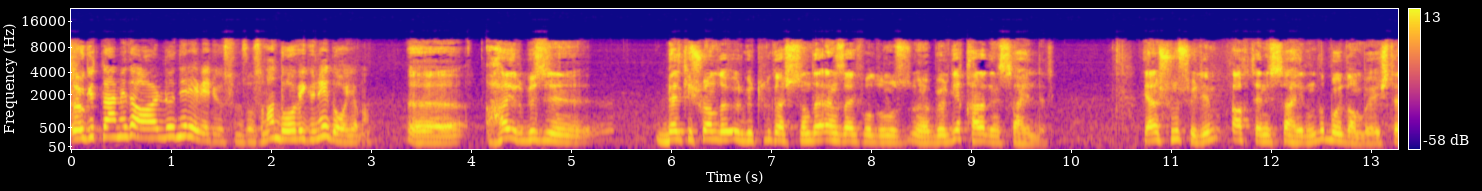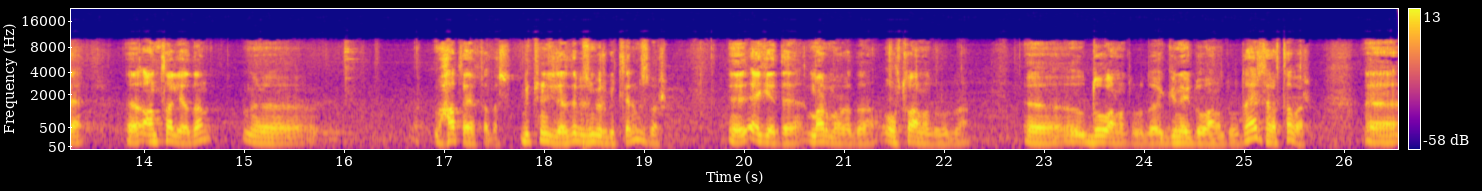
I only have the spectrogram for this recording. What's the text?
örgütlenmede ağırlığı nereye veriyorsunuz o zaman? Doğu ve Güneydoğu'ya mı? Ee, hayır biz e, belki şu anda örgütlülük açısından en zayıf olduğumuz e, bölge Karadeniz sahilleri. Yani şunu söyleyeyim Akdeniz sahilinde boydan boya işte e, Antalya'dan e, Hatay'a kadar bütün illerde bizim örgütlerimiz var. E, Ege'de, Marmara'da, Orta Anadolu'da, e, Doğu Anadolu'da, Güneydoğu Anadolu'da her tarafta var. E,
